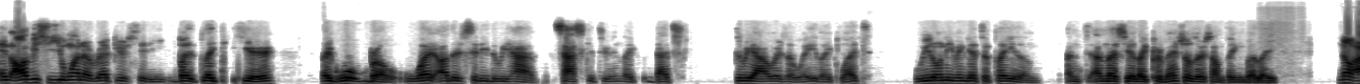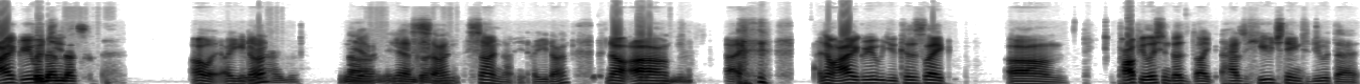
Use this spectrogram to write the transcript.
and obviously you want to rep your city. But like here, like whoa, bro, what other city do we have? Saskatoon, like that's three hours away. Like what? We don't even get to play them un- unless you're like provincials or something. But like no, I agree for with them, you. that's Oh, are you done? No, yeah, yeah, son, son, are you done? No, um, I, no, I agree with you because like, um, population does like has a huge thing to do with that.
